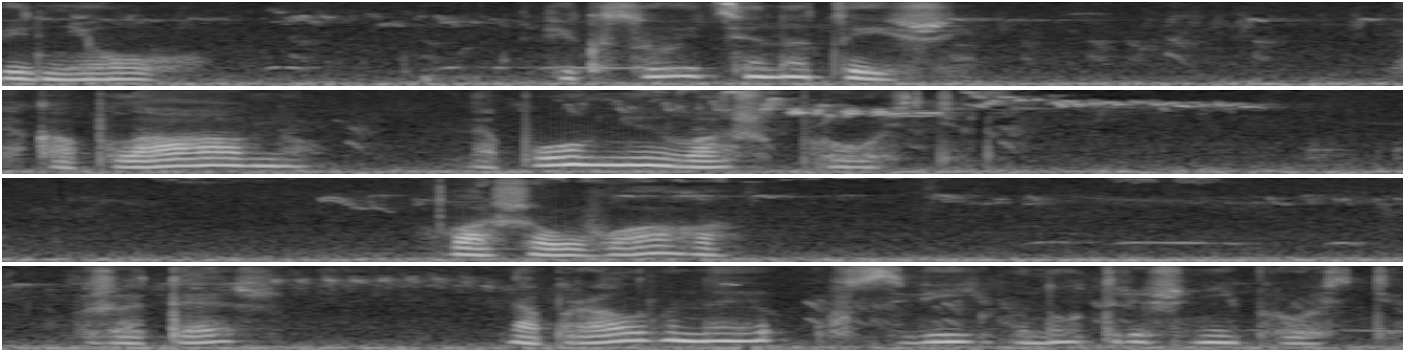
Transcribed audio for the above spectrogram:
від нього фіксується на тиші, яка плавно наповнює ваш простір. Ваша увага вже теж направлена у свій внутрішній простір,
